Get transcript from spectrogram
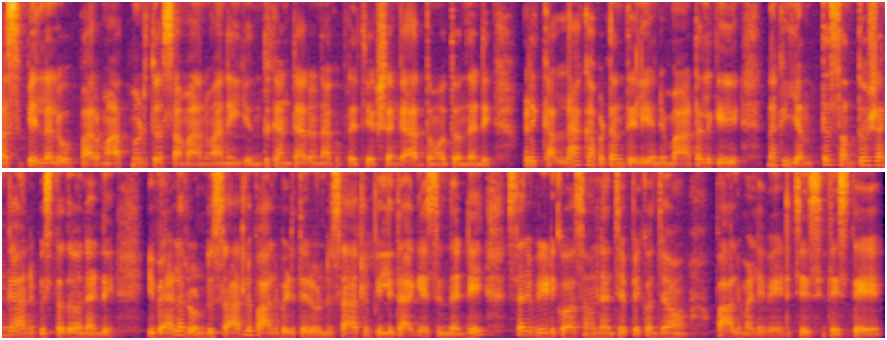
పసిపిల్లలు పరమాత్ముడితో సమానం అని ఎందుకంటారో నాకు ప్రత్యక్షంగా అర్థమవుతుందండి. వాడి కల్లా కపటం తెలియని మాటలకి నాకు ఎంత సంతోషంగా అనిపిస్తుందోనండి. ఈవేళ రెండు సార్లు పాలు పెడితే రెండు సార్లు పిల్లి తాగేసిందండి. సరే వీడి కోసం అని చెప్పి కొంచెం పాలు మళ్ళీ వేడి చేసి తెస్తే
